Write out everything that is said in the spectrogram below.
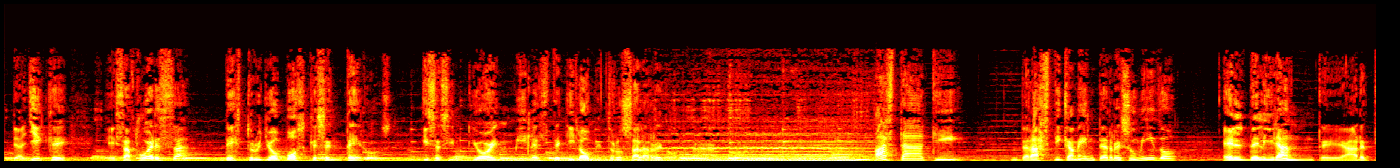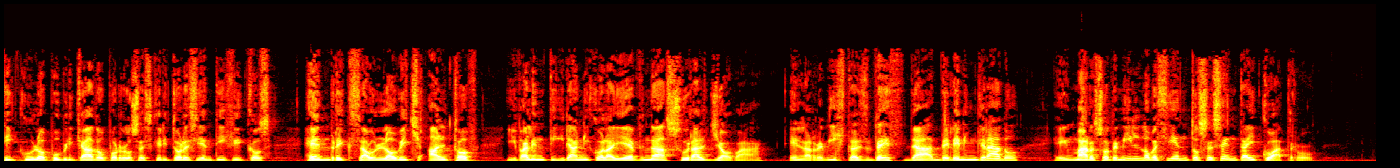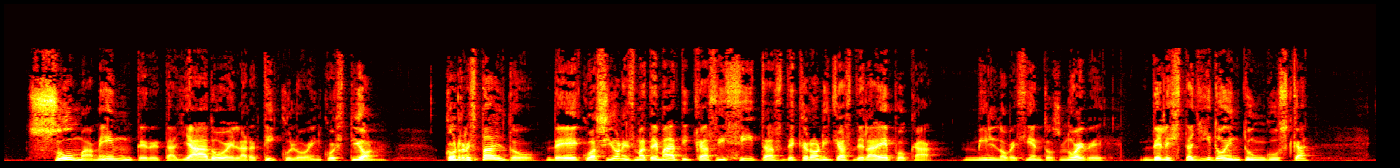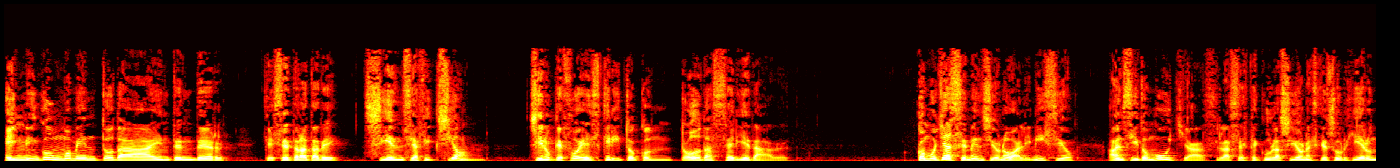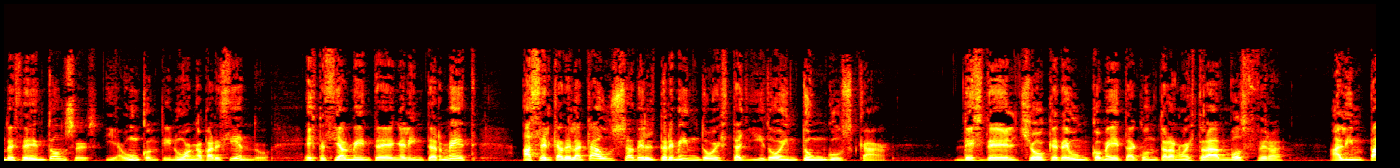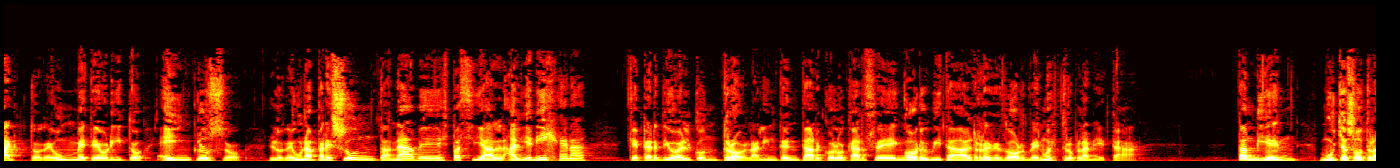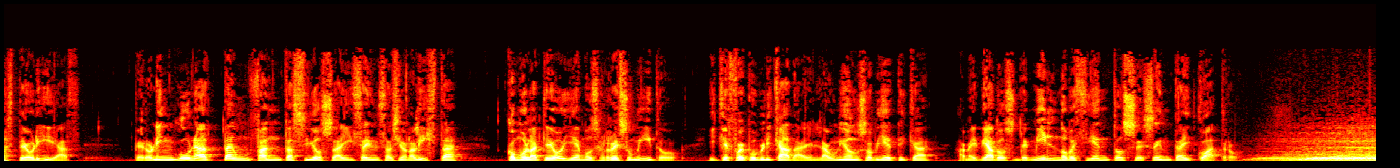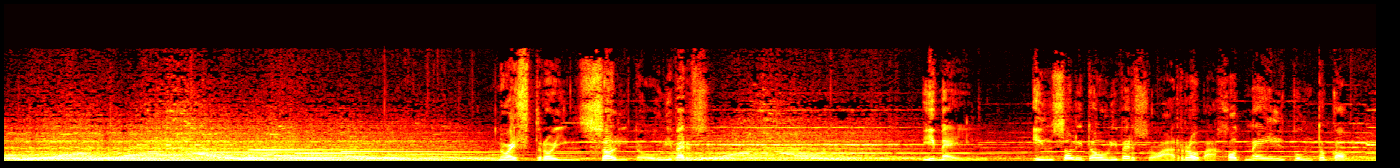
De allí que esa fuerza destruyó bosques enteros y se sintió en miles de kilómetros a la redonda. Hasta aquí, drásticamente resumido, el delirante artículo publicado por los escritores científicos Henrik Saulovich Altov y Valentina Nikolaevna Suraljova en la revista Zvezda de Leningrado en marzo de 1964. Sumamente detallado el artículo en cuestión, con respaldo de ecuaciones matemáticas y citas de crónicas de la época, 1909, del estallido en Tunguska, en ningún momento da a entender que se trata de ciencia ficción, sino que fue escrito con toda seriedad. Como ya se mencionó al inicio, han sido muchas las especulaciones que surgieron desde entonces y aún continúan apareciendo, especialmente en el Internet, acerca de la causa del tremendo estallido en Tunguska, desde el choque de un cometa contra nuestra atmósfera al impacto de un meteorito e incluso lo de una presunta nave espacial alienígena que perdió el control al intentar colocarse en órbita alrededor de nuestro planeta. También muchas otras teorías, pero ninguna tan fantasiosa y sensacionalista como la que hoy hemos resumido y que fue publicada en la Unión Soviética a mediados de 1964. Nuestro insólito universo. Email insólitouniverso.com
